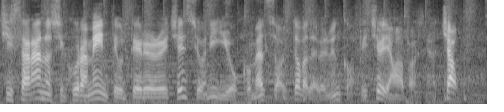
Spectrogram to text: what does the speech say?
Ci saranno sicuramente ulteriori recensioni, io come al solito vado a bermi un coffee, ci vediamo alla prossima. Ciao!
